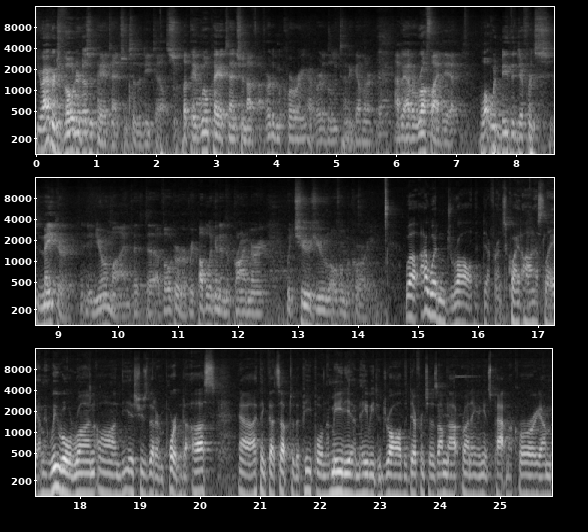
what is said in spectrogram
your average voter doesn't pay attention to the details, but they will pay attention. I've, I've heard of McCrory, I've heard of the Lieutenant Governor. I have a rough idea. What would be the difference maker in your mind that uh, a voter, a Republican in the primary, would choose you over McCrory? Well, I wouldn't draw the difference, quite honestly. I mean, we will run on the issues that are important to us. Uh, I think that's up to the people and the media maybe to draw the differences. I'm not running against Pat McCrory. I'm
